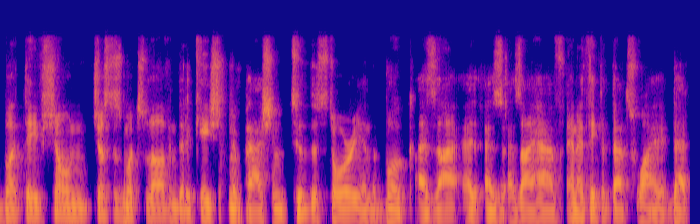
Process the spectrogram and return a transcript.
but they've shown just as much love and dedication and passion to the story and the book as i as as i have and i think that that's why that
